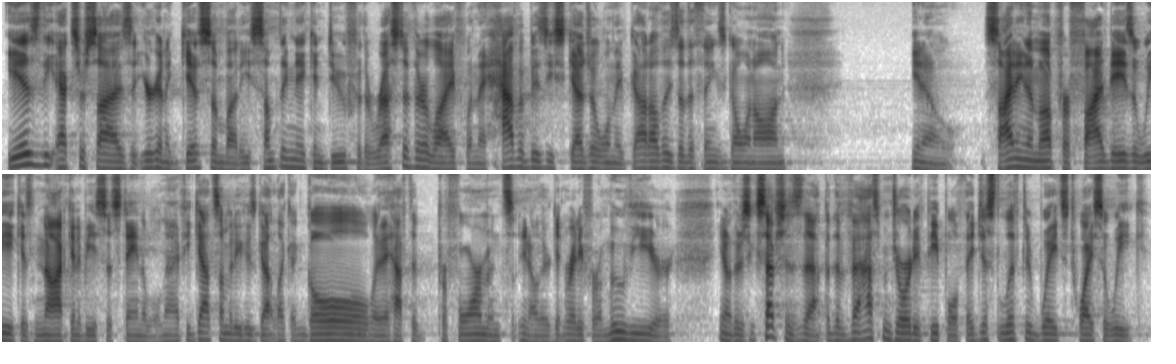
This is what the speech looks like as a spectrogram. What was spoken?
is the exercise that you're going to give somebody something they can do for the rest of their life when they have a busy schedule, when they've got all these other things going on. You know, signing them up for five days a week is not going to be sustainable. Now, if you got somebody who's got like a goal where they have to perform and, you know, they're getting ready for a movie or, you know, there's exceptions to that. But the vast majority of people, if they just lifted weights twice a week,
